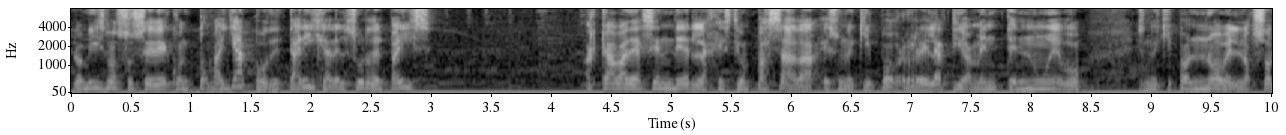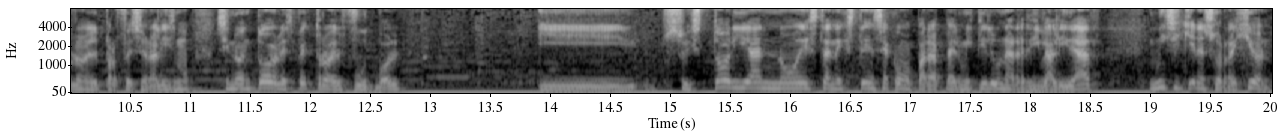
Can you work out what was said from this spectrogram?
Lo mismo sucede con Tomayapo de Tarija, del sur del país acaba de ascender la gestión pasada, es un equipo relativamente nuevo, es un equipo Nobel no solo en el profesionalismo, sino en todo el espectro del fútbol. Y su historia no es tan extensa como para permitirle una rivalidad, ni siquiera en su región,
